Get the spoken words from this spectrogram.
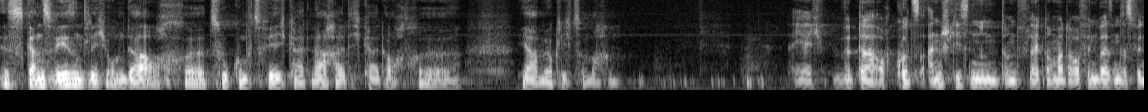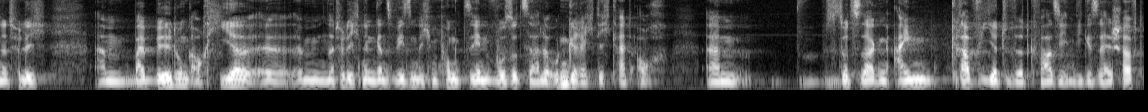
ist ganz wesentlich, um da auch äh, Zukunftsfähigkeit, Nachhaltigkeit auch äh, ja, möglich zu machen. Ja, ich würde da auch kurz anschließen und, und vielleicht nochmal darauf hinweisen, dass wir natürlich ähm, bei Bildung auch hier äh, ähm, natürlich einen ganz wesentlichen Punkt sehen, wo soziale Ungerechtigkeit auch ähm, sozusagen eingraviert wird quasi in die Gesellschaft,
